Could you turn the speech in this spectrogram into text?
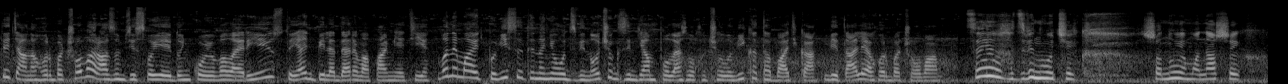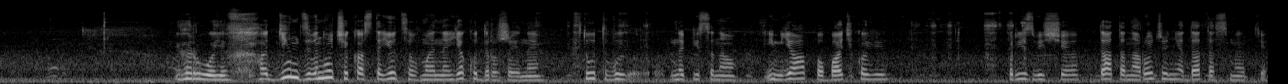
Тетяна Горбачова разом зі своєю донькою Валерією стоять біля дерева пам'яті. Вони мають повісити на нього дзвіночок з ім'ям полеглого чоловіка та батька Віталія Горбачова. Це дзвіночок. Шануємо наших героїв. Один дзвіночок остається в мене, як у дружини. Тут написано ім'я по батькові, прізвище, дата народження, дата смерті.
